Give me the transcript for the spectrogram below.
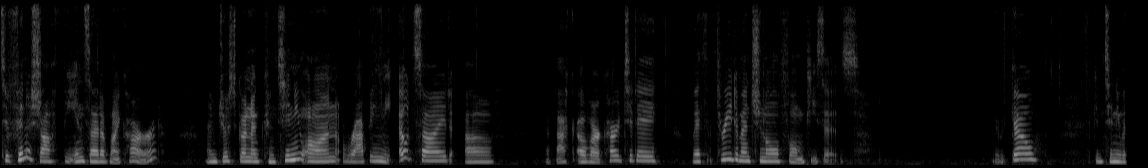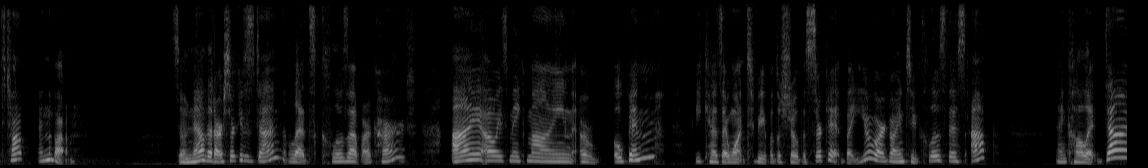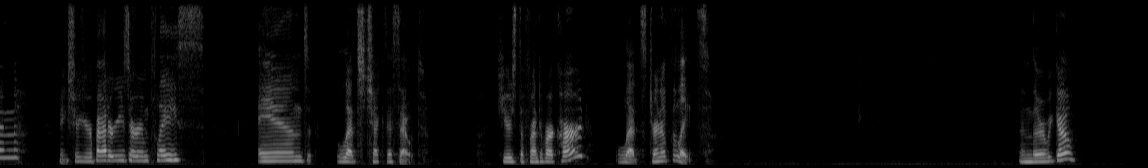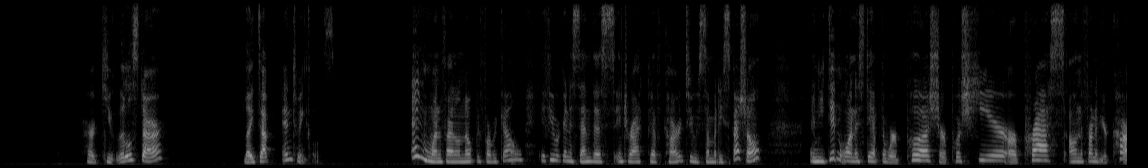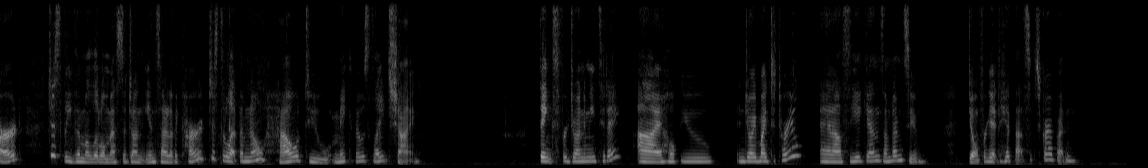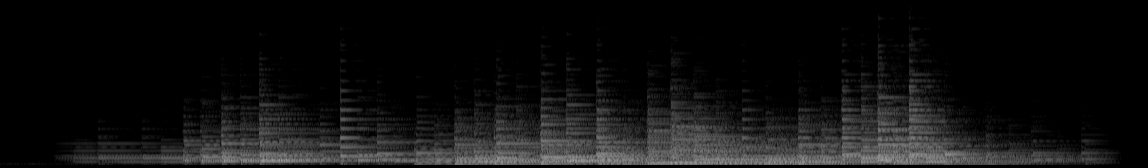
To finish off the inside of my card, I'm just going to continue on wrapping the outside of the back of our card today with three-dimensional foam pieces. There we go. Continue with the top and the bottom. So now that our circuit is done, let's close up our card. I always make mine uh, open because I want to be able to show the circuit, but you are going to close this up and call it done. Make sure your batteries are in place and let's check this out. Here's the front of our card. Let's turn out the lights. And there we go. Her cute little star lights up and twinkles. And one final note before we go, if you were going to send this interactive card to somebody special, and you didn't want to stamp the word push or push here or press on the front of your card, just leave them a little message on the inside of the card just to let them know how to make those lights shine. Thanks for joining me today. I hope you enjoyed my tutorial, and I'll see you again sometime soon. Don't forget to hit that subscribe button.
